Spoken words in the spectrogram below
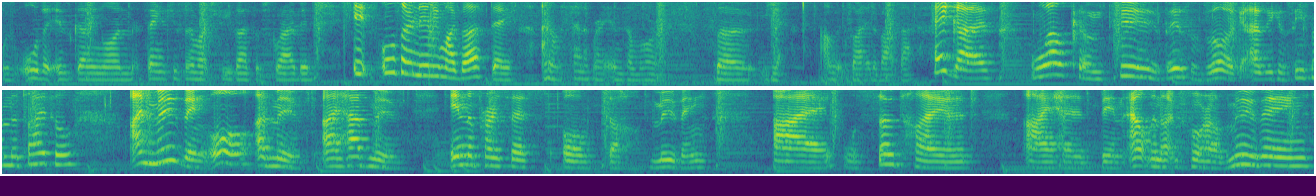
with all that is going on. Thank you so much for you guys subscribing. It's also nearly my birthday and I'm celebrating tomorrow. So yeah, I'm excited about that. Hey guys, welcome to this vlog. As you can see from the title, I'm moving or I've moved. I have moved. In the process of the moving, I was so tired I had been out the night before I was moving.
